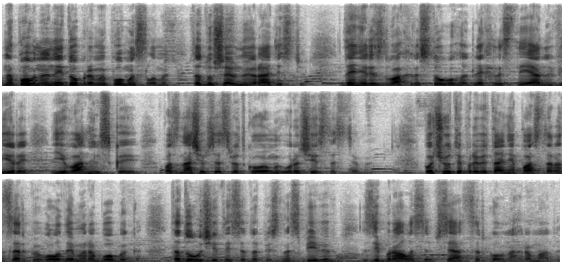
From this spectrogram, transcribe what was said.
Наповнений добрими помислами та душевною радістю, День Різдва Христового для християн віри євангельської позначився святковими урочистостями. Почути привітання пастора церкви Володимира Бобика та долучитися до піснеспівів зібралася вся церковна громада.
